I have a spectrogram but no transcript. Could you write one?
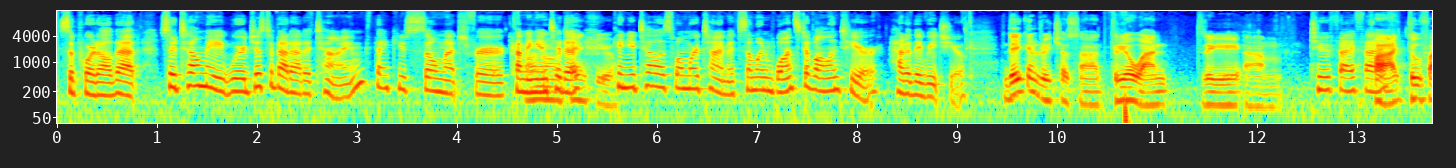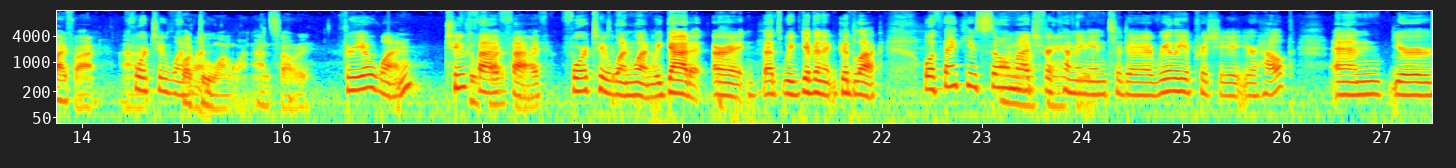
support all that. So tell me, we're just about out of time. Thank you so much for coming Oh, in no, today. thank you. Can you tell us one more time if someone wants to volunteer, how do they reach you? They can reach us at 301 3 um, 255 Five, two five five. uh, 4211. 4211, I'm sorry. 301 255 4211. We got it. All right. That's we've given it good luck. Well, thank you so Oh, no, much for coming you. in today. I really appreciate your help and your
